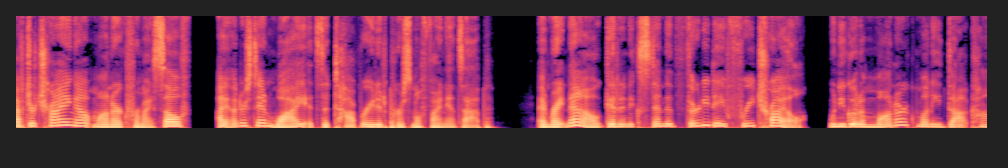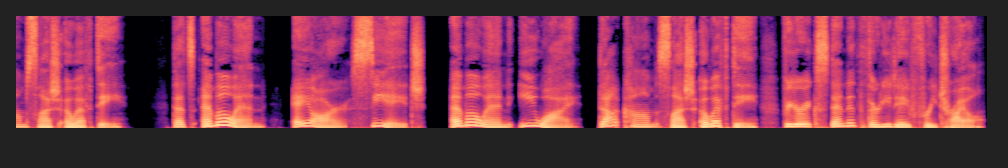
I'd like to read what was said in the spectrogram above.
After trying out Monarch for myself, I understand why it's the top-rated personal finance app. And right now, get an extended 30-day free trial when you go to monarchmoney.com slash OFD. That's M O N A R C H M O N E Y dot com slash OFD for your extended 30 day free trial.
